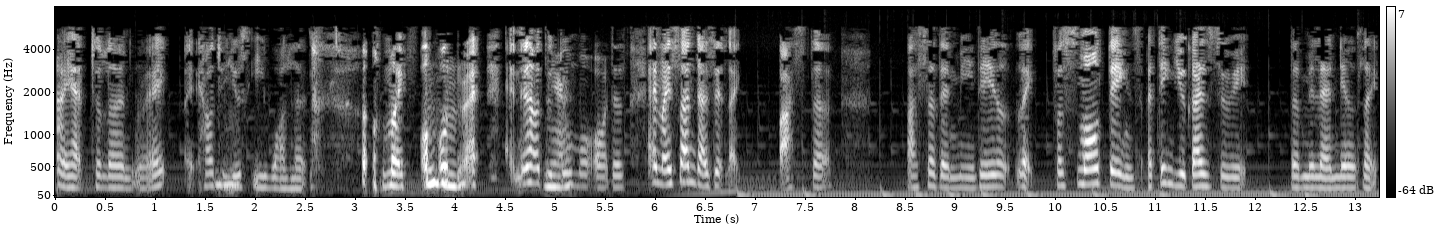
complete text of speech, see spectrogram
I had to learn right, like how to mm-hmm. use e-wallet on my phone, mm-hmm. right, and then how to yeah. do more orders. And my son does it like faster, faster than me. They like for small things. I think you guys do it, the millennials, like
